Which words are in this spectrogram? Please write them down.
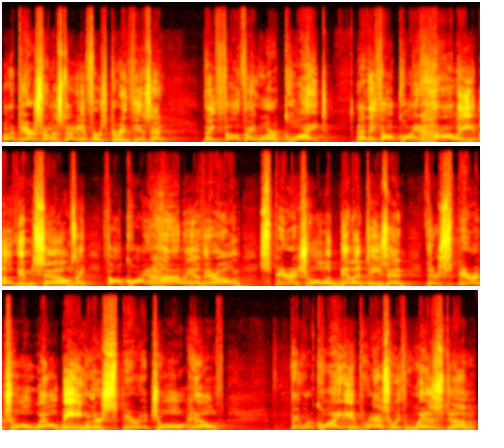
Well, it appears from a study of 1 Corinthians that they thought they were quite, uh, they thought quite highly of themselves. They thought quite highly of their own spiritual abilities and their spiritual well being or their spiritual health. They were quite impressed with wisdom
